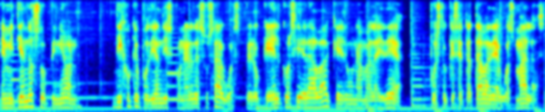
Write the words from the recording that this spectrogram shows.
emitiendo su opinión, dijo que podían disponer de sus aguas, pero que él consideraba que era una mala idea, puesto que se trataba de aguas malas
